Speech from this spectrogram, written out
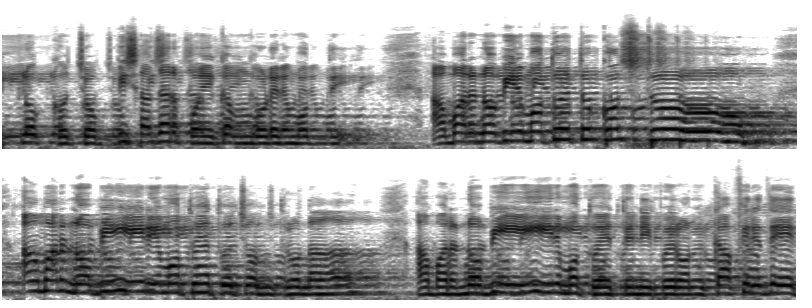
এক লক্ষ চব্বিশ হাজার পয়গাম্বরের মধ্যে। আমার নবীর মতো এত কষ্ট। আমার নবীর মতো এত যন্ত্রণা, আমার নবীর মতো এত নিপীড়ন কাফিরদের,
